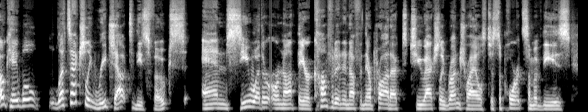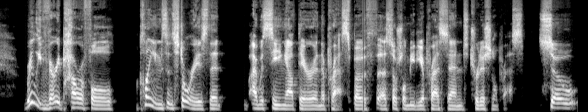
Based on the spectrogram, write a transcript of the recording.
okay, well, let's actually reach out to these folks and see whether or not they are confident enough in their product to actually run trials to support some of these really very powerful claims and stories that I was seeing out there in the press, both uh, social media press and traditional press. So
